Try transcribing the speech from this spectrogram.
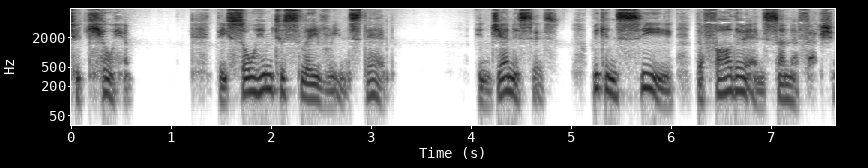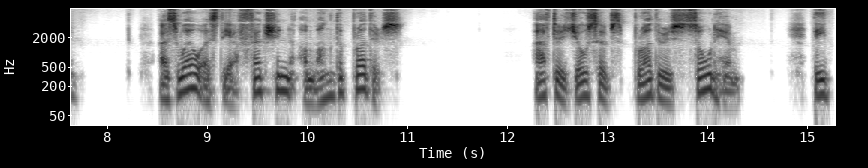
to kill him. They sold him to slavery instead. In Genesis, we can see the father and son affection, as well as the affection among the brothers. After Joseph's brothers sold him, they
